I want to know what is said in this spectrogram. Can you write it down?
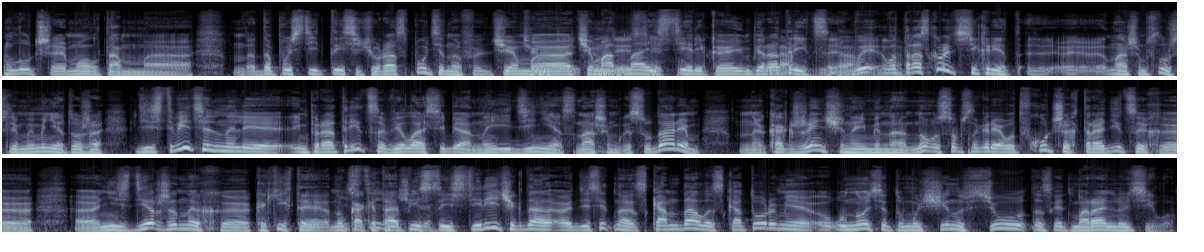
лучше, мол, там э, допустить тысячу Распутинов, чем, чем, э, чем одна истерика императрицы. Да, Вы да, вот раскройте секрет э, нашим слушателям и мне тоже. Действительно ли императрица вела себя наедине с нашим государем, как женщина именно, ну, собственно говоря, вот в худших традициях э, несдержанных, каких-то, ну, как это описывается, истеричек, да, действительно, скандалы, с которыми уносят у мужчин всю, так сказать, моральную силу?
